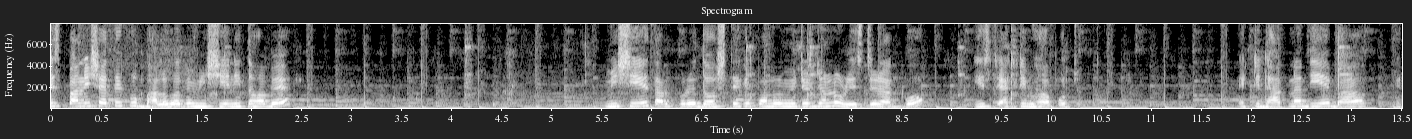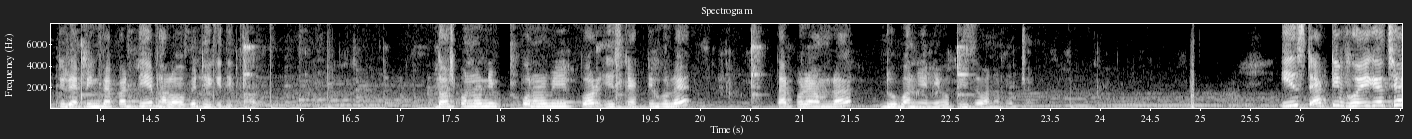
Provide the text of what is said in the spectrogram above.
ইস্ট পানির সাথে খুব ভালোভাবে মিশিয়ে নিতে হবে। মিশিয়ে তারপরে দশ থেকে পনেরো মিনিটের জন্য রেস্টে রাখব। ইস্ট অ্যাক্টিভ হওয়া পর্যন্ত। একটি ঢাকনা দিয়ে বা একটি র্যাপিং পেপার দিয়ে ভালোভাবে ঢেকে দিতে হবে। দশ পনেরো পনেরো মিনিট পর ইস্ট অ্যাক্টিভ হলে তারপরে আমরা ডু বানিয়ে নেব পিৎজা বানানোর জন্য। ইস্ট অ্যাক্টিভ হয়ে গেছে,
